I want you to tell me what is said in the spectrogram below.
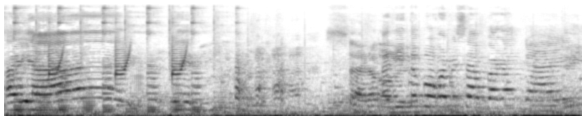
Ayan! Ready? Nandito po kami sa barangay.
